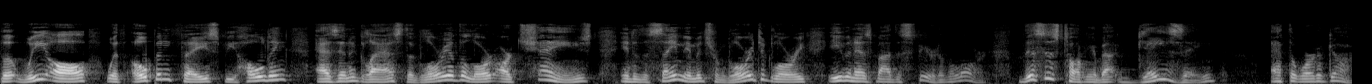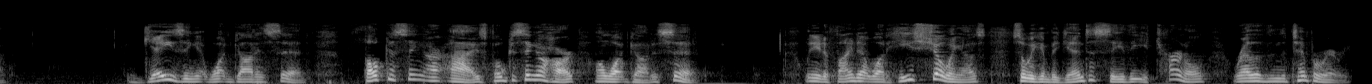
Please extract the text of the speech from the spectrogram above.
But we all, with open face, beholding as in a glass the glory of the Lord, are changed into the same image from glory to glory, even as by the Spirit of the Lord. This is talking about gazing at the Word of God. Gazing at what God has said. Focusing our eyes, focusing our heart on what God has said. We need to find out what He's showing us so we can begin to see the eternal rather than the temporary.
